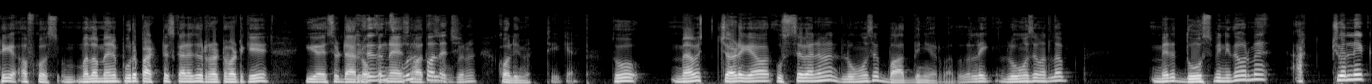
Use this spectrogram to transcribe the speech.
ठीक है ऑफ़ कोर्स मतलब मैंने पूरा प्रैक्टिस करा ऐसे रट वट के कि ऐसे डायलॉग करना है? करना कॉलेज में। ठीक है। तो मैं बस चढ़ गया और उससे पहले मैं लोगों से बात भी नहीं कर पाता था। लाइक लोगों से मतलब मेरे दोस्त भी नहीं थे और मैं एक्चुअल एक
